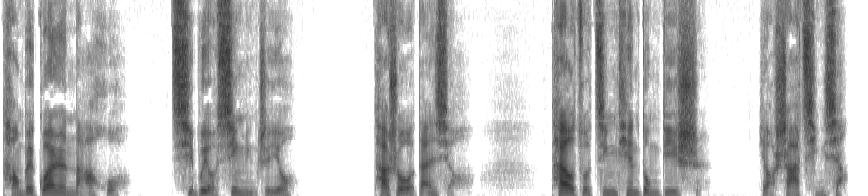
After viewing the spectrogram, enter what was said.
倘被官人拿获，岂不有性命之忧？他说我胆小，他要做惊天动地事，要杀秦相。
